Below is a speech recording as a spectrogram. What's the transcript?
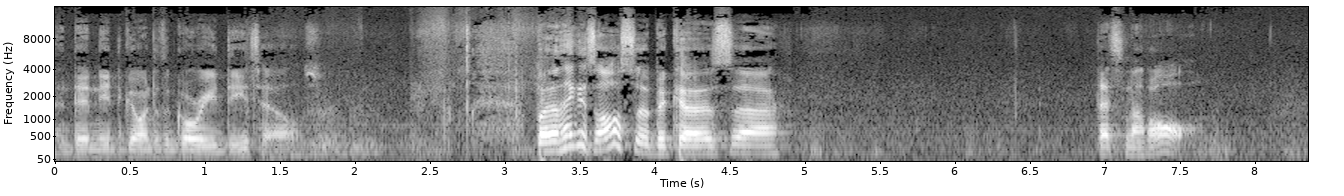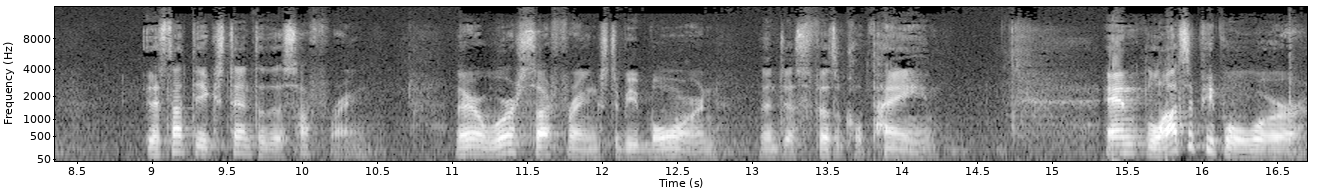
and didn't need to go into the gory details. But I think it's also because uh, that's not all. It's not the extent of the suffering. There are worse sufferings to be borne than just physical pain. And lots of people were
